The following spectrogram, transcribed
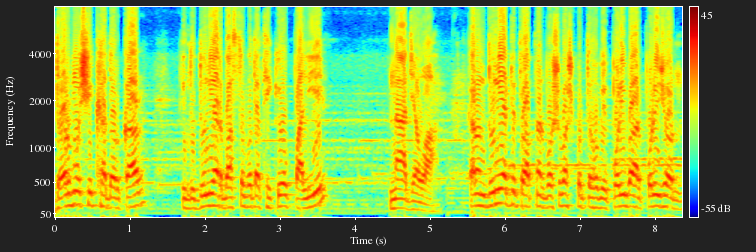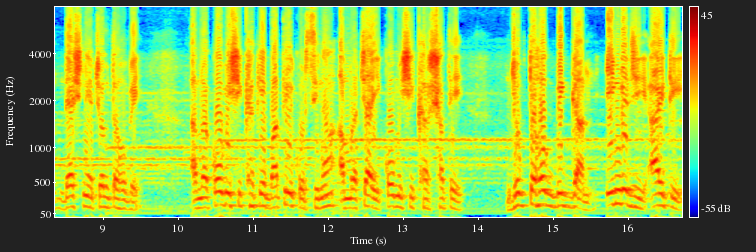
ধর্ম শিক্ষা দরকার কিন্তু দুনিয়ার বাস্তবতা থেকেও পালিয়ে না যাওয়া। কারণ দুনিয়াতে তো আপনার বসবাস করতে হবে, পরিবার, পরিজন, দেশ নিয়ে চলতে হবে। আমরা কৌমি শিক্ষাকে বাতিল করছি না, আমরা চাই কৌমি শিক্ষার সাথে যুক্ত হোক বিজ্ঞান, ইংরেজি আইটি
